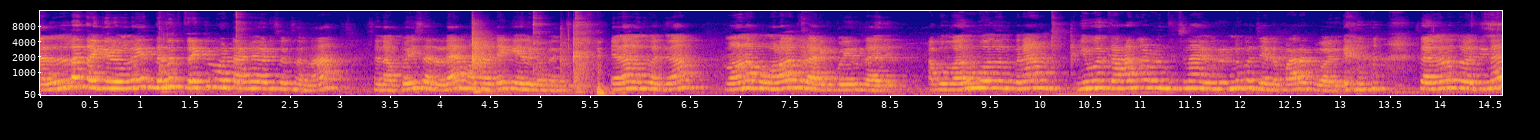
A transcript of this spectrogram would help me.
நல்லா தைக்கிறவங்க இந்த அளவுக்கு தைக்க மாட்டாங்க அப்படின்னு சொல்லி சொன்னான் சரி நான் போய் சொல்லல மொதல்ட்டே கேளுங்க ஃப்ரெண்ட்ஸ் ஏன்னா வந்து பார்த்தீங்கன்னா மௌனம் அப்போ மிளகாத்தூள் அரைக்க போயிருந்தாரு. அப்போ வரும்போது வந்து பார்த்தீங்கன்னா இவருக்கு ஆதரவு விழுந்துச்சுன்னா இவர் இன்னும் கொஞ்சம் என்னை பாராட்டுவார். ஸோ அதனால வந்து பார்த்தீங்கன்னா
